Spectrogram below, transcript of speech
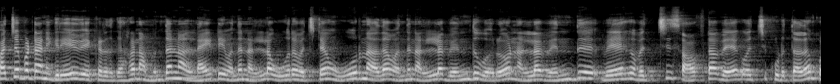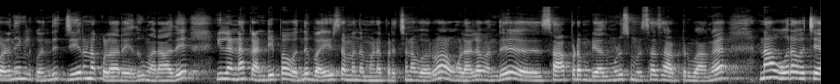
பச்சை பட்டாணி கிரேவி வைக்கிறதுக்காக நான் முந்தின நாள் நைட்டே வந்து நல்லா ஊற வச்சுட்டேன். ஊறினா தான் வந்து நல்லா வெந்து வரும். நல்லா வெந்து வேக வச்சு சாஃப்டாக வேக வச்சு கொடுத்தா தான் குழந்தைங்களுக்கு வந்து ஜீரண குளாறு எதுவும் வராது. இல்லைன்னா கண்டிப்பாக வந்து வயிறு சம்மந்தமான பிரச்சனை வரும். அவங்களால வந்து சாப்பிட முடியாது. முழுசு முழுசாக சாப்பிட்ருவாங்க நான் ஊற வச்ச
